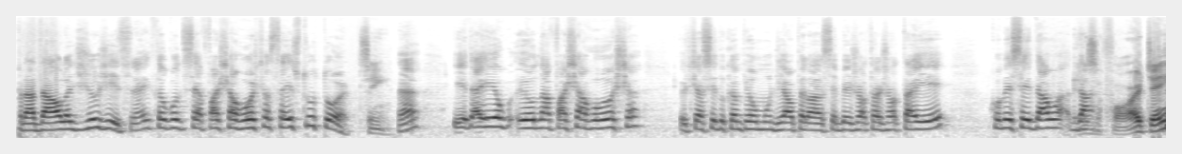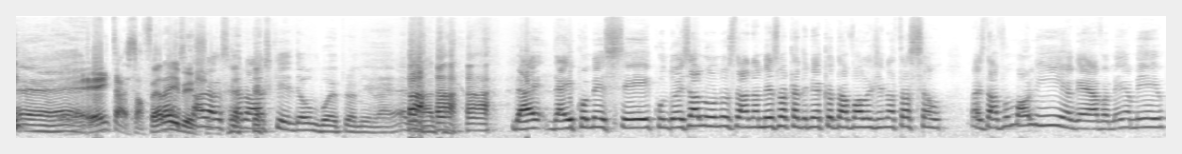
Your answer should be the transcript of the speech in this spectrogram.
pra dar aula de jiu-jitsu, né? Então, quando você é faixa roxa, você é instrutor, Sim. né? E daí eu, eu na faixa roxa, eu tinha sido campeão mundial pela CBJJE, comecei a dar uma... dar- Essa forte, hein? É. Eita, essa fera aí, os bicho. caras cara acham que deu um boi pra mim lá. É nada. daí, daí comecei com dois alunos lá na mesma academia que eu dava aula de natação. Mas dava uma aulinha, ganhava meio a meio.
